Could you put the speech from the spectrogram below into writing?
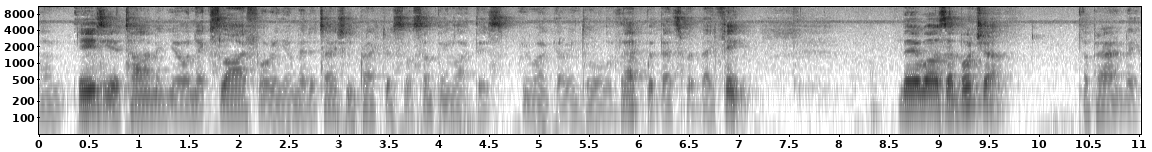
um, easier time in your next life or in your meditation practice or something like this. We won't go into all of that, but that's what they think. There was a butcher, apparently,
